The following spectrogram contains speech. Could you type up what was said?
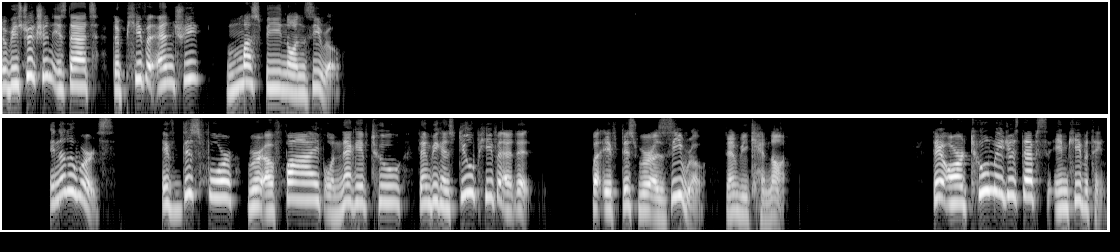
The restriction is that the pivot entry must be non-zero. In other words, if this 4 were a 5 or negative 2, then we can still pivot at it. But if this were a 0, then we cannot. There are two major steps in pivoting.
